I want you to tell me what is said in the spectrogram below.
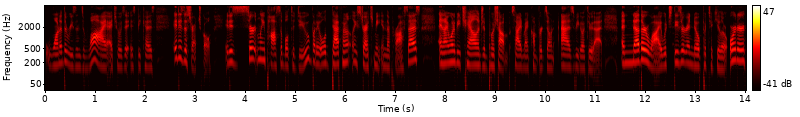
one of the reasons why I chose it is because it is a stretch goal. It is certainly possible to do, but it will definitely stretch me in the process. And I want to be challenged and push outside my comfort zone as we go through that. Another why, which these are in no particular order,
